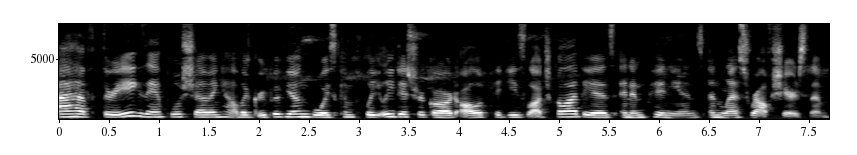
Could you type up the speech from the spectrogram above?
I have three examples showing how the group of young boys completely disregard all of Piggy's logical ideas and opinions unless Ralph shares them.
